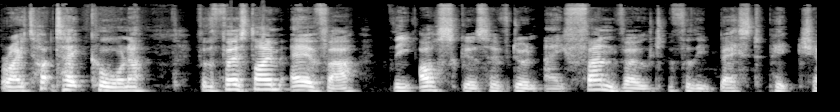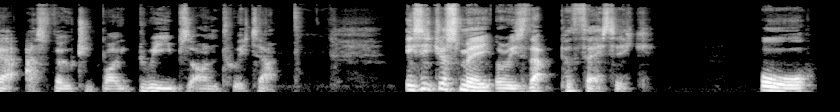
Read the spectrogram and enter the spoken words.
Right, hot take corner. For the first time ever, the Oscars have done a fan vote for the best picture as voted by dweebs on Twitter. Is it just me, or is that pathetic? Or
